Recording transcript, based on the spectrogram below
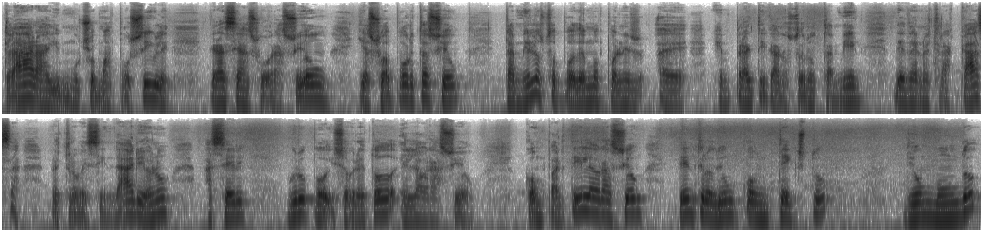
clara y mucho más posible, gracias a su oración y a su aportación, también los podemos poner eh, en práctica nosotros también desde nuestras casas, nuestro vecindario, ¿no? Hacer grupos y sobre todo en la oración. Compartir la oración dentro de un contexto, de un mundo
